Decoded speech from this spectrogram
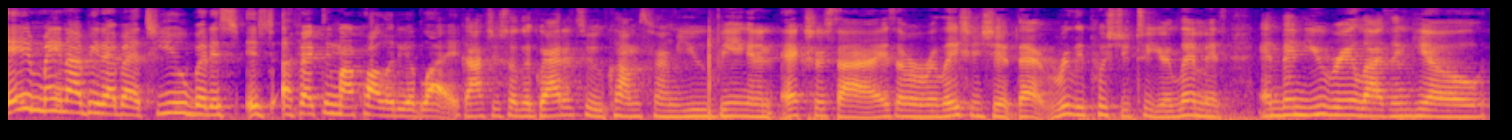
it may not be that bad to you, but it's it's affecting my quality of life. Got you. So the gratitude comes from you being in an exercise of a relationship that really pushed you to your limits, and then you realizing, yo,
